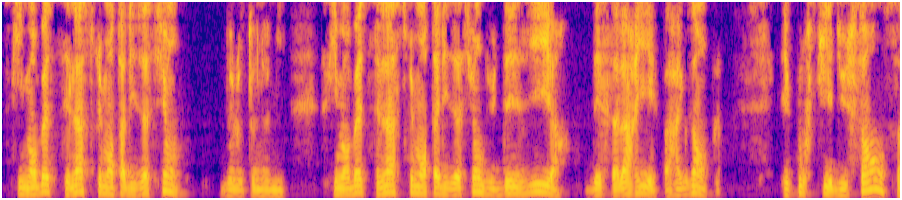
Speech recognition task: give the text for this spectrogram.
Ce qui m'embête, c'est l'instrumentalisation de l'autonomie. Ce qui m'embête, c'est l'instrumentalisation du désir des salariés, par exemple. Et pour ce qui est du sens,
